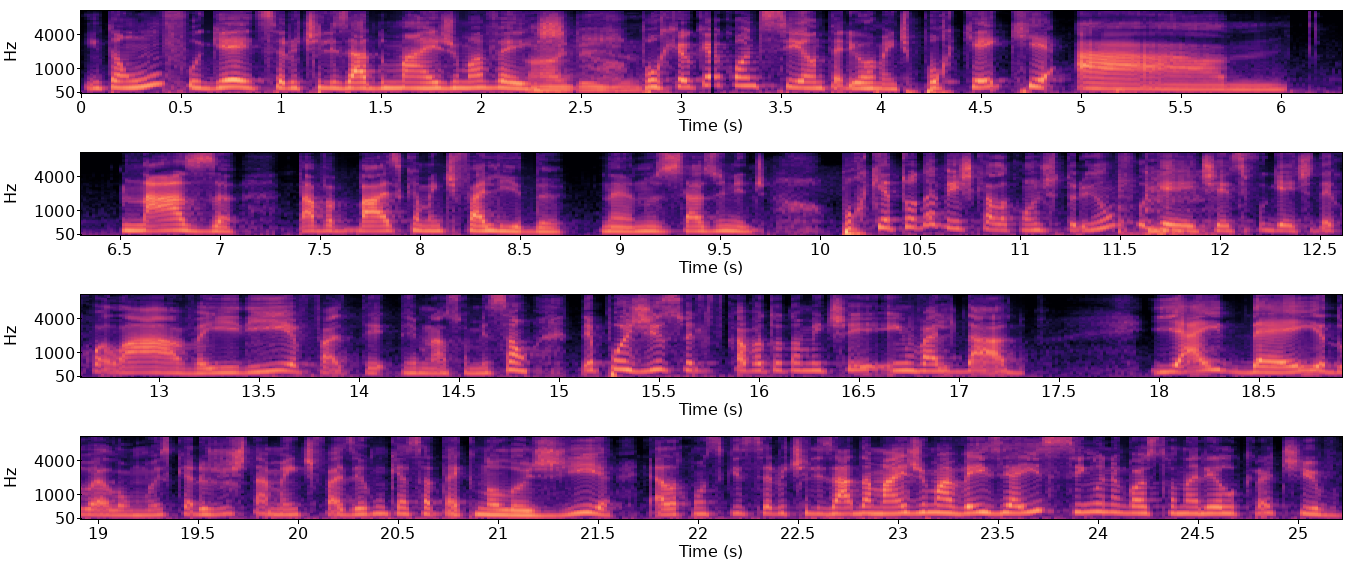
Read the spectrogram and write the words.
Então, um foguete ser utilizado mais de uma vez. Ah, entendi. Porque o que acontecia anteriormente? Por que, que a NASA estava basicamente falida, né, nos Estados Unidos? Porque toda vez que ela construía um foguete, esse foguete decolava e iria terminar sua missão, depois disso ele ficava totalmente invalidado. E a ideia do Elon Musk era justamente fazer com que essa tecnologia ela conseguisse ser utilizada mais de uma vez e aí sim o negócio tornaria lucrativo.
